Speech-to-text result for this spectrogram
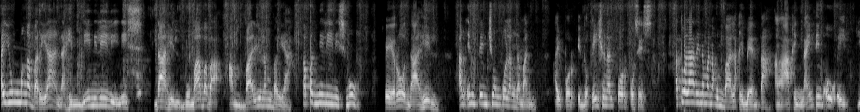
ay yung mga barya na hindi nililinis dahil bumababa ang value ng barya kapag nilinis mo. Pero dahil ang intensyon ko lang naman ay for educational purposes at wala rin naman akong balak ibenta ang aking 1908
